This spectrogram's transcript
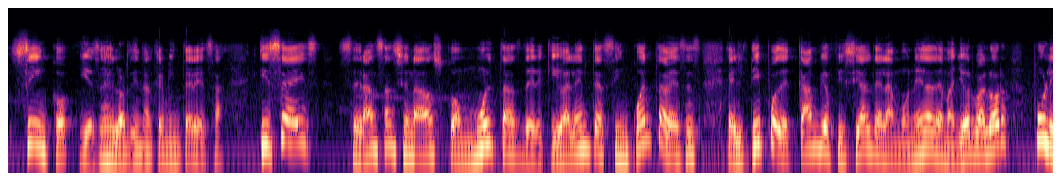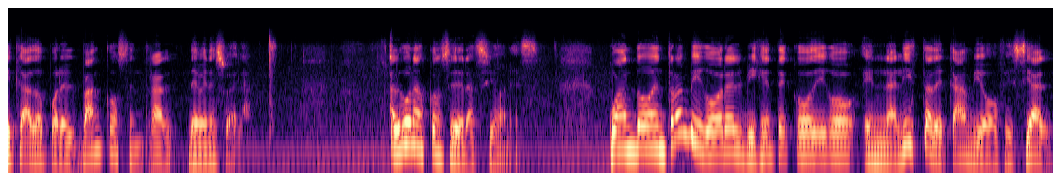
5, y ese es el ordinal que me interesa, y 6 serán sancionados con multas del equivalente a 50 veces el tipo de cambio oficial de la moneda de mayor valor publicado por el Banco Central de Venezuela. Algunas consideraciones. Cuando entró en vigor el vigente código en la lista de cambio oficial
